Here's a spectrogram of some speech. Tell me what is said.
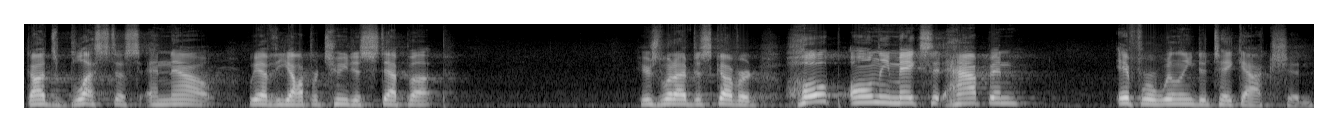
God's blessed us, and now we have the opportunity to step up. Here's what I've discovered hope only makes it happen if we're willing to take action.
